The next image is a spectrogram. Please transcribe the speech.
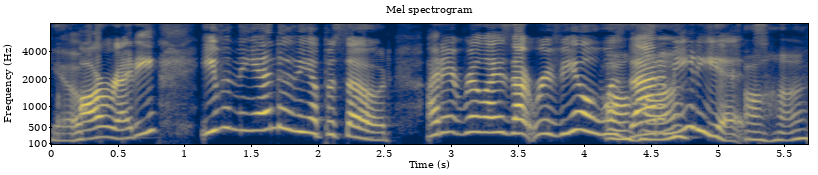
Yep. already. Even the end of the episode, I didn't realize that reveal was that Uh-huh. immediate. Uh huh.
